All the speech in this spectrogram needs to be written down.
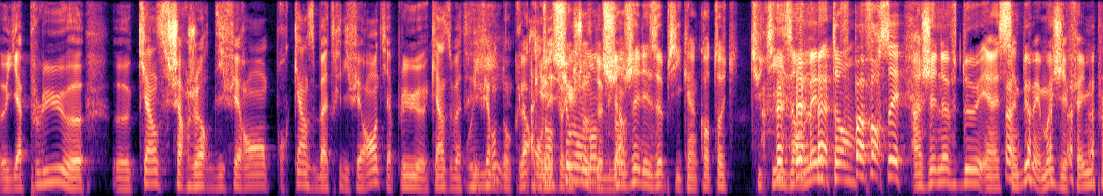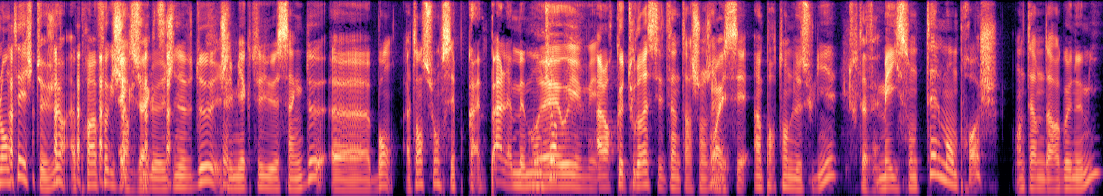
n'y a plus euh, euh, 15 chargeurs différents pour 15 batteries différentes, il n'y a plus euh, 15 batteries Oui. différentes. Donc là, on est sur Attention quelque chose moment de de bien. changer les optiques. hein. Quand tu utilises en même temps Pas forcé un G9 II et un S5 II, mais moi j'ai failli me planter, je te jure. La première fois que j'ai reçu le G9 II, j'ai mis acté du S5 II. Euh, bon, attention, c'est quand même pas la même monture. oui, mais Alors que tout le reste est interchangeable, Ouais. c'est important de le souligner. Tout à fait. Mais ils sont tellement proches en termes d'ergonomie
